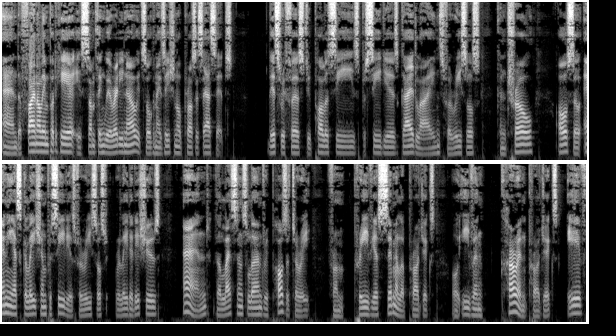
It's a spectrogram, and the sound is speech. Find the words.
And the final input here is something we already know. It's organizational process assets. This refers to policies, procedures, guidelines for resource control, also any escalation procedures for resource related issues, and the lessons learned repository from previous similar projects or even current projects if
